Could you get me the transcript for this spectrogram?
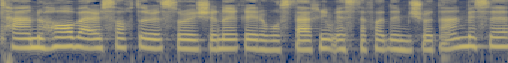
تنها برای ساخت رستوریشن های غیر مستقیم استفاده می شدن مثل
